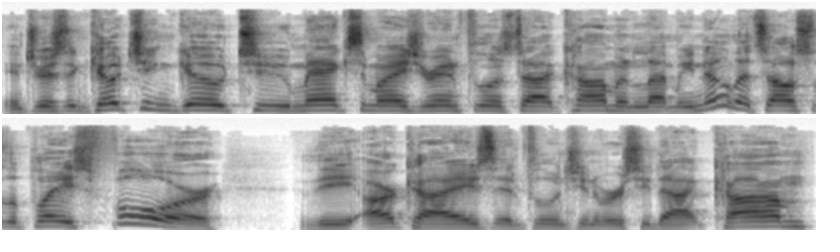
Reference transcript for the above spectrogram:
Interested in coaching? Go to maximizeyourinfluence.com and let me know. That's also the place for the archives, influenceuniversity.com,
